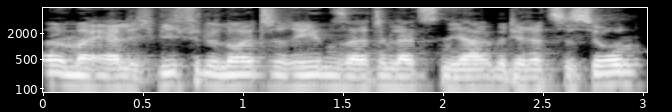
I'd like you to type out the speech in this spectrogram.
wir mal ehrlich, wie viele Leute reden seit dem letzten Jahr über die Rezession?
